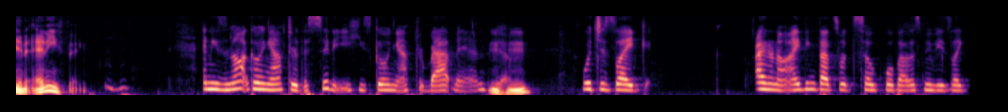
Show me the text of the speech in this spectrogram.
in anything. And he's not going after the city, he's going after Batman, Yeah. Mhm. which is like I don't know. I think that's what's so cool about this movie is like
